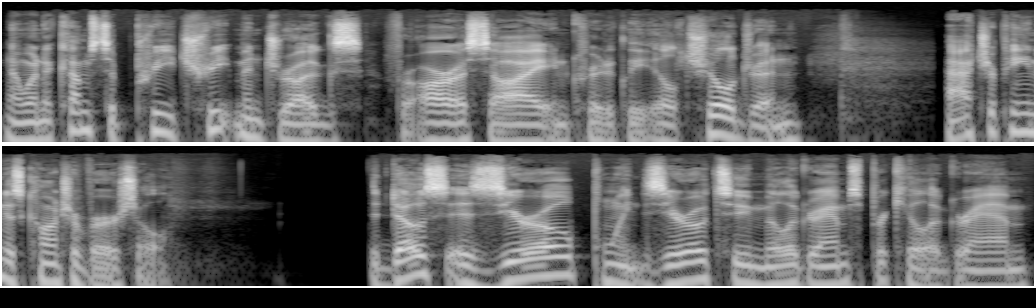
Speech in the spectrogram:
Now, when it comes to pre treatment drugs for RSI in critically ill children, atropine is controversial. The dose is 0.02 milligrams per kilogram,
